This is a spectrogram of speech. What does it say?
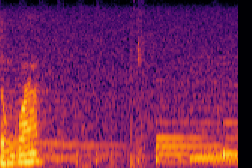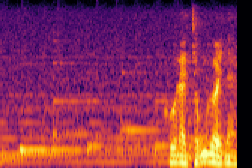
trống quá. Khu này trống người này.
